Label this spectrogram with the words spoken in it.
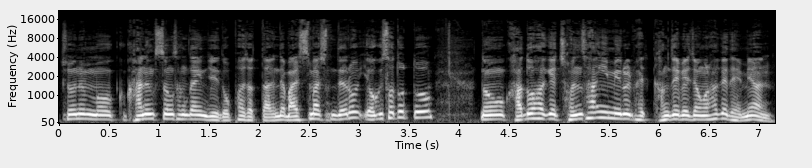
저는 뭐 그 가능성 상당히 이제 높아졌다. 근데 말씀하신 대로 여기서도 또 너무 과도하게 전 상임위를 배- 강제 배정을 하게 되면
